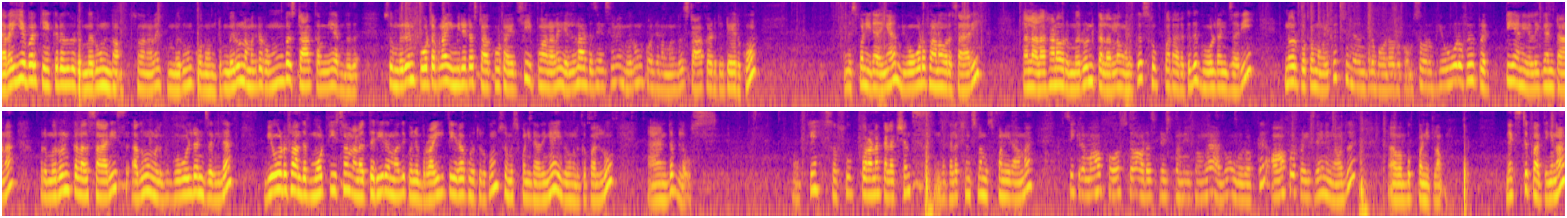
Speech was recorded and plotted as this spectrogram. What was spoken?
நிறைய பேர் கேட்குறது ஒரு மெரூன் தான். ஸோ அதனால் இப்போ மெரூன் கொண்டு வந்துட்டு மெரூன் நம்மகிட்ட ரொம்ப ஸ்டாக் கம்மியாக இருந்தது. ஸோ மெரூன் போட்டப்பெல்லாம் இமீடியட்டாக ஸ்டாக் அவுட் ஆயிடுச்சு. இப்போ அதனால் எல்லா டிசைன்ஸ்லையுமே மெரூன் கொஞ்சம் நம்ம வந்து ஸ்டாக் எடுத்துக்கிட்டே இருக்கும். மிஸ் பண்ணிடாதீங்க. பியூட்டிஃபுல்லான ஒரு சாரீ நல்ல அழகான ஒரு மெரூன் கலரில் உங்களுக்கு சூப்பராக இருக்குது. Golden saree. இன்னொரு பக்கம் உங்களுக்கு சின்ன ரெண்டு பார்டர் இருக்கும். ஸோ ஒரு பியூட்டிஃபுல் ப்ரெட்டி அண்ட் எலிகண்டான ஒரு மெரூன் கலர் சாரீஸ் அதுவும் உங்களுக்கு கோல்டன் சரியில் பியூட்டிஃபுல் அந்த மோட்டிவ்ஸ்லாம் நல்லா தெரியுற மாதிரி கொஞ்சம் பிரைட்டியராக கொடுத்துருக்கும். ஸோ மிஸ் பண்ணிடாதீங்க. இது உங்களுக்கு pallu. And the blouse okay so சூப்பரான கலெக்ஷன்ஸ் இந்த கலெக்ஷன்ஸ்லாம் மிஸ் பண்ணிடாமல் சீக்கிரமாக ஃபர்ஸ்ட்டாக ஆர்டர்ஸ் ப்ளேஸ் பண்ணியிருக்கோங்க அதுவும் உங்களுக்கு ஆஃபர் ப்ரைஸ்லேயே நீங்கள் வந்து புக் பண்ணிக்கலாம். நெக்ஸ்ட்டு பார்த்தீங்கன்னா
